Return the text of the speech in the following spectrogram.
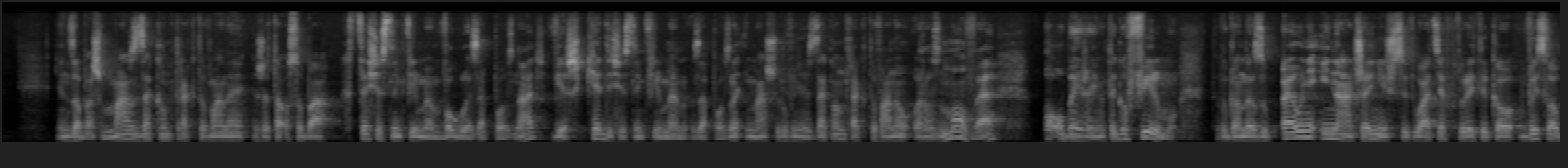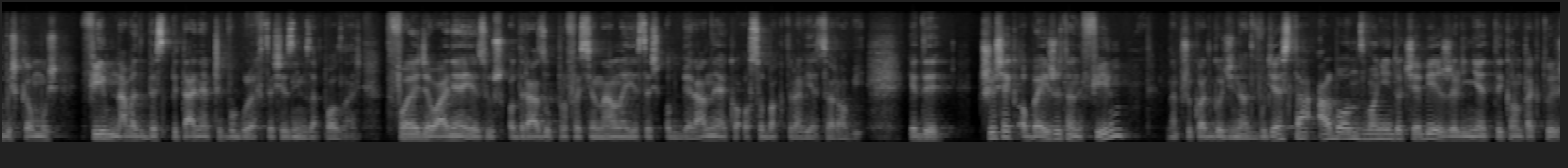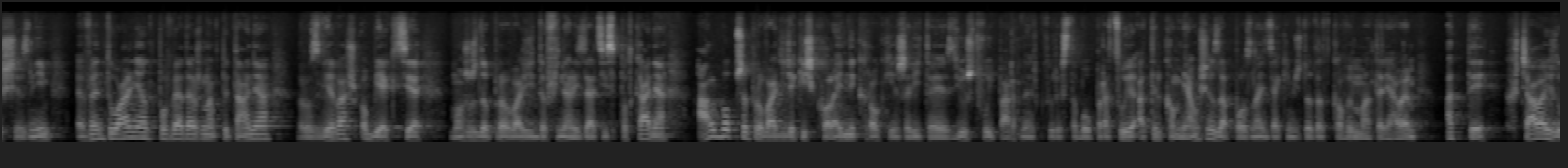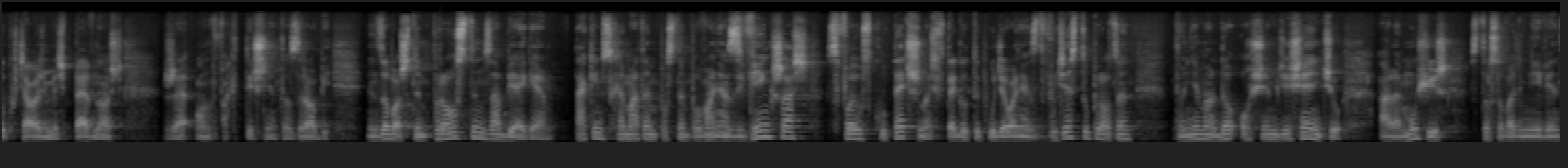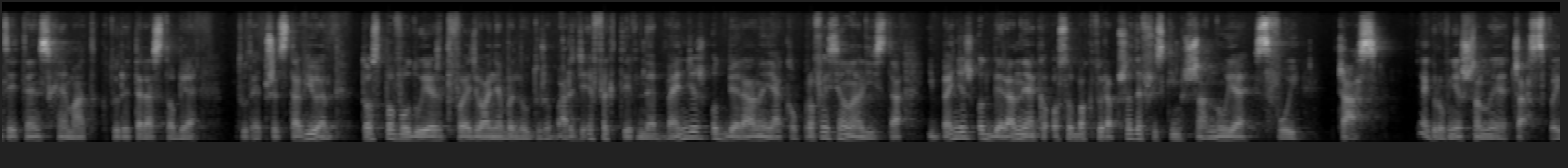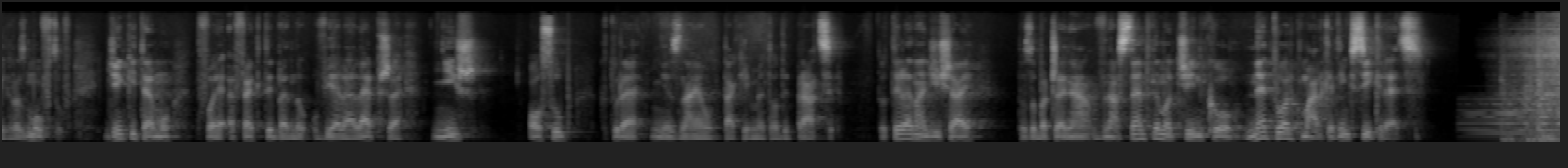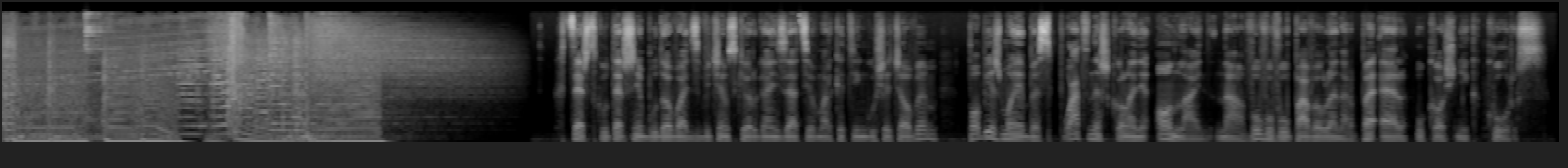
Więc zobacz, masz zakontraktowane, że ta osoba chce się z tym filmem w ogóle zapoznać, wiesz kiedy się z tym filmem zapozna i masz również zakontraktowaną rozmowę po obejrzeniu tego filmu. To wygląda zupełnie inaczej niż sytuacja, w której tylko wysłałbyś komuś film, nawet bez pytania, czy w ogóle chce się z nim zapoznać. Twoje działanie jest już od razu profesjonalne, jesteś odbierany jako osoba, która wie, co robi. Kiedy Krzysiek obejrzy ten film, na przykład godzina 20, albo on dzwoni do ciebie, jeżeli nie, ty kontaktujesz się z nim, ewentualnie odpowiadasz na pytania, rozwiewasz obiekcje, możesz doprowadzić do finalizacji spotkania, albo przeprowadzić jakiś kolejny krok, jeżeli to jest już twój partner, który z tobą pracuje, a tylko miał się zapoznać z jakimś dodatkowym materiałem, a ty chciałeś lub chciałeś mieć pewność, że on faktycznie to zrobi. Więc zobacz, tym prostym zabiegiem, takim schematem postępowania zwiększasz swoją skuteczność w tego typu działaniach z 20% do niemal do 80%, ale musisz stosować mniej więcej ten schemat, który teraz Tobie tutaj przedstawiłem. To spowoduje, że Twoje działania będą dużo bardziej efektywne, będziesz odbierany jako profesjonalista i będziesz odbierany jako osoba, która przede wszystkim szanuje swój czas jak również szanuje czas swoich rozmówców. Dzięki temu Twoje efekty będą o wiele lepsze niż osób, które nie znają takiej metody pracy. To tyle na dzisiaj. Do zobaczenia w następnym odcinku Network Marketing Secrets. Chcesz skutecznie budować zwycięskie organizacje w marketingu sieciowym? Pobierz moje bezpłatne szkolenie online na www.pawełlenar.pl ukośnik kurs.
